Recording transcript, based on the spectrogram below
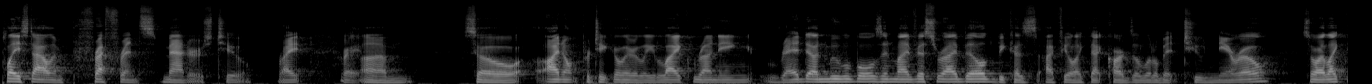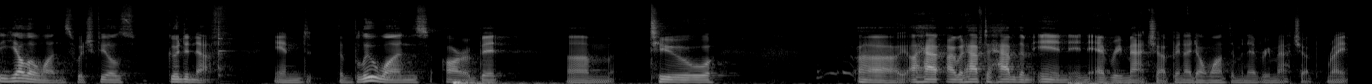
play style and preference matters too, right? Right. Um, so I don't particularly like running red unmovables in my Viserai build because I feel like that card's a little bit too narrow. So I like the yellow ones, which feels good enough, and the blue ones are a bit um, too. Uh, I have I would have to have them in in every matchup, and I don't want them in every matchup, right?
